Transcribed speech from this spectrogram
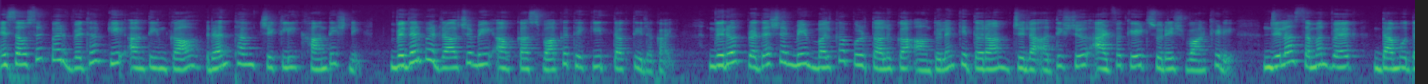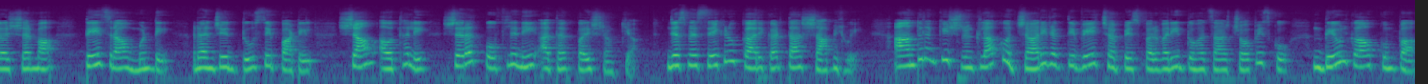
इस अवसर पर विदर्भ के अंतिम गाँव रनथम चिकली खानदेश ने विदर्भ राज्य में आपका स्वागत है की तख्ती लगाई। विरोध प्रदर्शन में मलकापुर तालुका आंदोलन के दौरान जिला अध्यक्ष एडवोकेट सुरेश वानखेड़े, जिला समन्वयक दामोदर शर्मा, तेजराव मुंडे, रंजित दूसे पाटिल, श्याम अवथले शरद पोफले ने अथक परिश्रम किया, जिसमें सैकड़ों कार्यकर्ता शामिल हुए आंदोलन की श्रृंखला को जारी रखते हुए 26 फरवरी 2024 को देउलगांव कुंपा,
